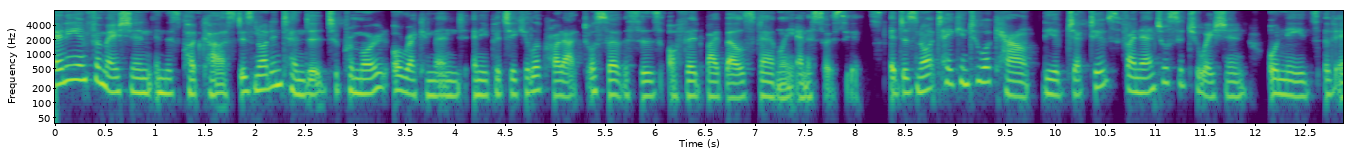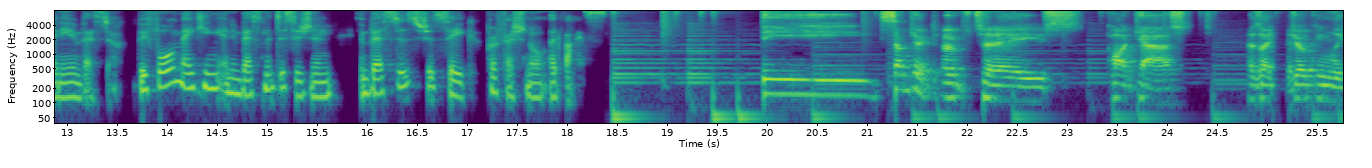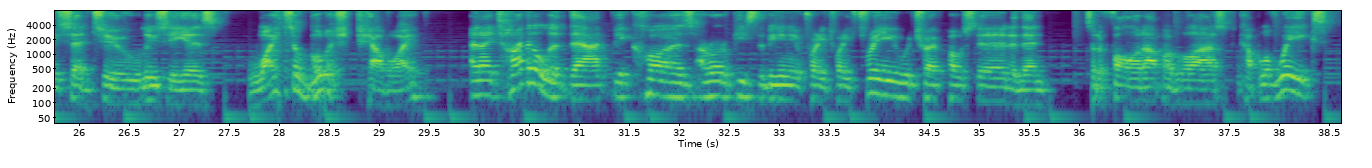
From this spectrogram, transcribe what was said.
Any information in this podcast is not intended to promote or recommend any particular product or services offered by Bell's family and associates. It does not take into account the objectives, financial situation, or needs of any investor. Before making an investment decision, investors should seek professional advice. The subject of today's podcast, as I jokingly said to Lucy, is why so bullish, cowboy? And I titled it that because I wrote a piece at the beginning of 2023, which I've posted and then sort of followed up over the last couple of weeks.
